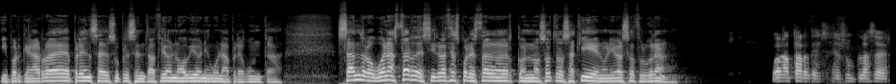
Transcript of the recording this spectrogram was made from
y porque en la rueda de prensa de su presentación no vio ninguna pregunta. Sandro, buenas tardes y gracias por estar con nosotros aquí en Universo Azulgrana. Buenas tardes, es un placer.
